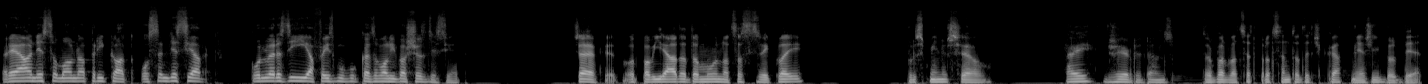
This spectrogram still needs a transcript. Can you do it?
reálne som mal napríklad 80 konverzií a Facebook ukazoval iba 60. Že odpovídá to tomu, na co jsi zvyklý. Plus minus jo. Hej, že je Zhruba 20% to teďka měří blbě.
